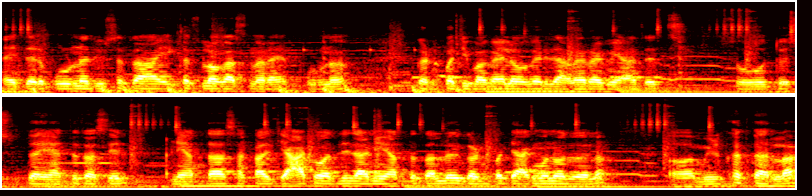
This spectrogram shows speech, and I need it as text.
नाहीतर पूर्ण दिवसाचा एकच लॉग असणार आहे पूर्ण. गणपती बघायला वगैरे जाणार आहे मी आजच. सो तो सुद्धा ह्यातच असेल. आणि आता सकाळचे आठ वाजलेत आणि आता चाललो आहे गणपती आगमन वाजवायला मिळखत करला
